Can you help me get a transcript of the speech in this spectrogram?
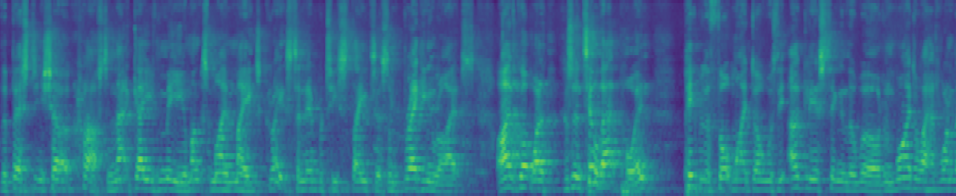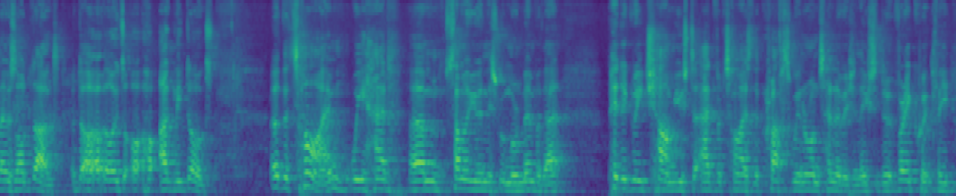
the best in show at Crufts, and that gave me, amongst my mates, great celebrity status and bragging rights. I've got one, because until that point, people have thought my dog was the ugliest thing in the world, and why do I have one of those odd dogs, uh, uh, those uh, ugly dogs? At the time, we had, um, some of you in this room will remember that, Pedigree Chum used to advertise the Crufts winner on television. They used to do it very quickly,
